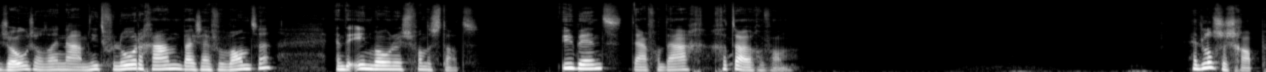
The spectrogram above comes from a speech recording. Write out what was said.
Zo zal zijn naam niet verloren gaan bij zijn verwanten en de inwoners van de stad. U bent daar vandaag getuige van. Het losserschap.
